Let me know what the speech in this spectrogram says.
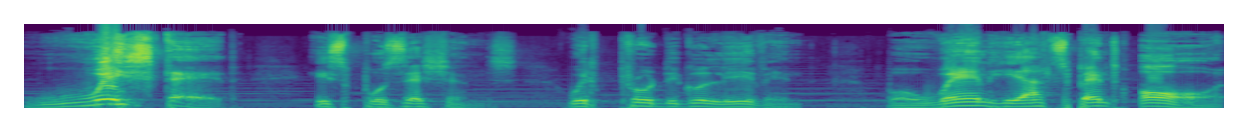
wasted his possessions with prodigal living. But when he had spent all,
